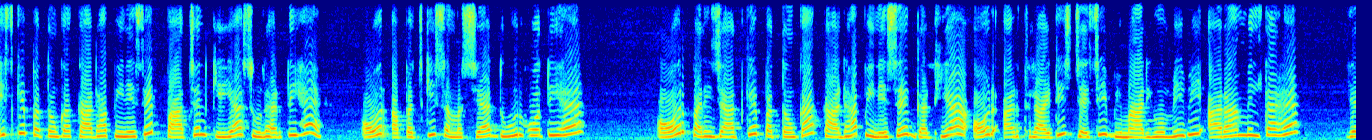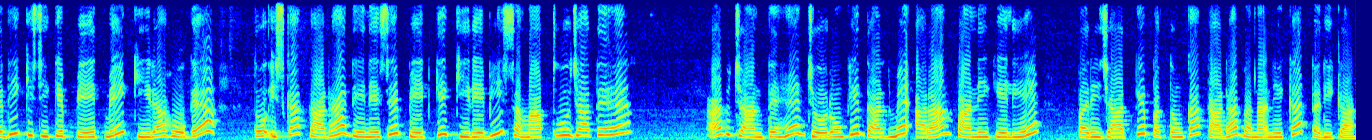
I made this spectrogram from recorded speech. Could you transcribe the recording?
इसके पत्तों का काढ़ा पीने से पाचन क्रिया सुधरती है और अपच की समस्या दूर होती है। और परिजात के पत्तों का काढ़ा पीने से गठिया और अर्थराइटिस जैसी बीमारियों में भी आराम मिलता है। यदि किसी के पेट में कीड़ा हो गया तो इसका काढ़ा देने से पेट के कीड़े भी समाप्त हो जाते हैं। अब जानते हैं जोरों के दर्द में आराम पाने के लिए परिजात के पत्तों का काढ़ा बनाने का तरीका।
